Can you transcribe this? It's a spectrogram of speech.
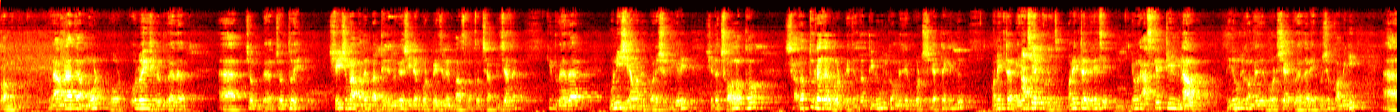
কমেনি মানে আমরা যা মোট ভোট পোল হয়েছিল দু হাজার চোদ্দোয়। সেই সময় আমাদের প্রার্থী রেণুকা সেটা ভোট পেয়েছিলেন পাঁচ লক্ষ ছাব্বিশ হাজার। কিন্তু দু হাজার উনিশে আমাদের পরের সত্যিকারই সেটা ছ লক্ষ সাতাত্তর হাজার ভোট পেয়েছে। অর্থাৎ তৃণমূল কংগ্রেসের ভোট শেয়ারটা কিন্তু অনেকটা বেড়েছে। অনেকটা বেড়েছে। এবং আজকে টিল নাও তৃণমূল কংগ্রেসের ভোট শেয়ার দু হাজার একুশে কমেনি। আর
